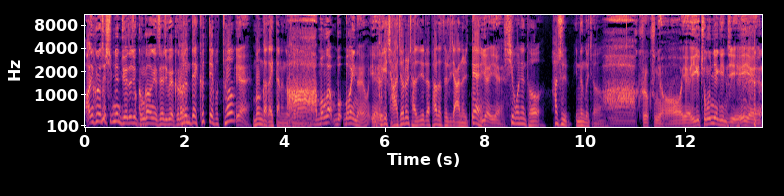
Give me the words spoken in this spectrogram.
아니, 그래도 10년 뒤에도 좀 건강하겠어야지. 왜 그런. 그런데 그때부터 예. 뭔가가 있다는 거죠. 아, 뭔가, 뭐, 뭐가 있나요? 예. 그게 좌절을 좌절을 받아들이지 않을 때 예, 예. 15년 더 할 수 있는 거죠. 아, 그렇군요. 예, 이게 좋은 얘기인지, 예.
